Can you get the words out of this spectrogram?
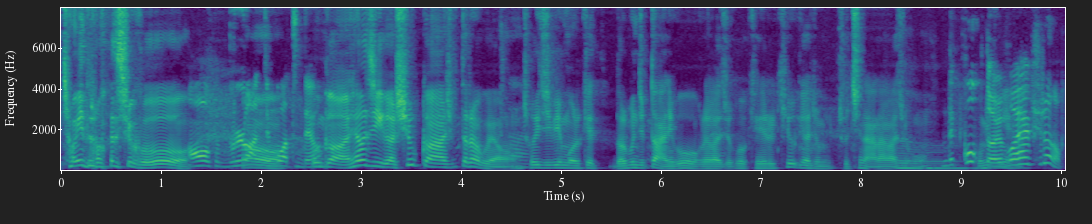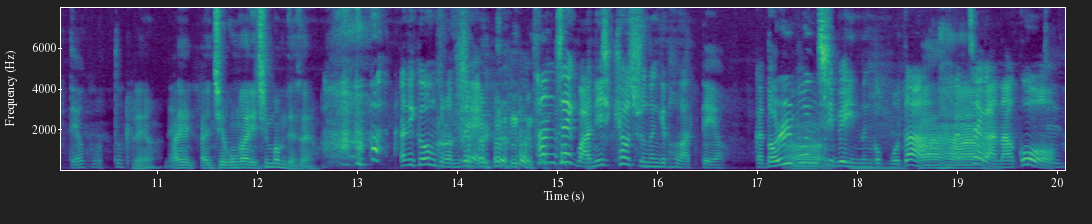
정이 들어가지고 어, 그 물로 안될것 같은데요? 그러니까 헤어지기가 쉬울까 싶더라고요. 네. 저희 집이 뭐 이렇게 넓은 집도 아니고 그래가지고 걔를 키우기가 좀 좋지는 않아가지고 음. 근데 꼭. 넓어야 할 필요는 없대요 그것도 그래요? 네. 아니 아니 제 공간이 침범돼서요. 아니 그건 그런데 산책 많이 시켜주는 게 더 낫대요 그러니까 넓은 아. 집에 있는 것보다 아하. 산책 안 하고 이제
